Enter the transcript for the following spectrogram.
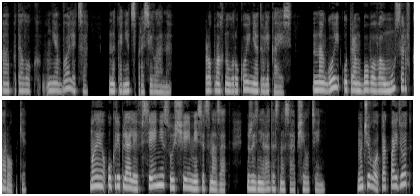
«А потолок не обвалится?» — наконец спросила она. Рок махнул рукой, не отвлекаясь. Ногой утрамбовывал мусор в коробке. «Мы укрепляли все несущие месяц назад», — жизнерадостно сообщил Тень. «Ну чего, так пойдет?»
